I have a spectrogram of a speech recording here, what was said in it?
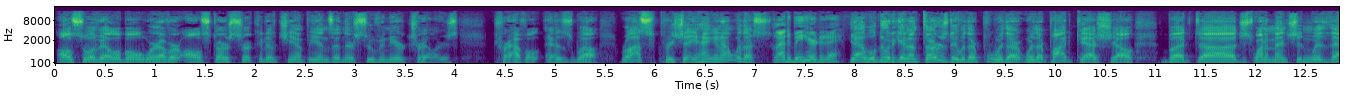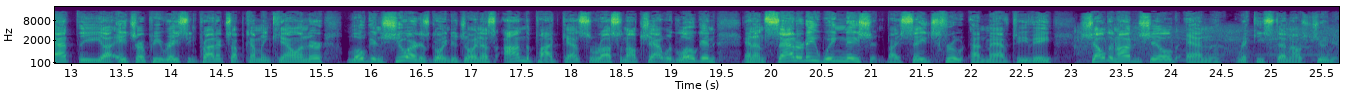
Also available wherever All Star Circuit of Champions and their souvenir trailers travel as well. Ross, appreciate you hanging out with us. Glad to be here today. Yeah, we'll do it again on Thursday with our with our with our podcast show. But uh, just want to mention with that the uh, HRP Racing Products upcoming calendar. Logan Schuchart is going to join us on the podcast. So Ross and I'll chat with Logan. And on Saturday, Wing Nation by Sage Fruit on Mav TV. Sheldon Haudenschild and Ricky Stenhouse Jr.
